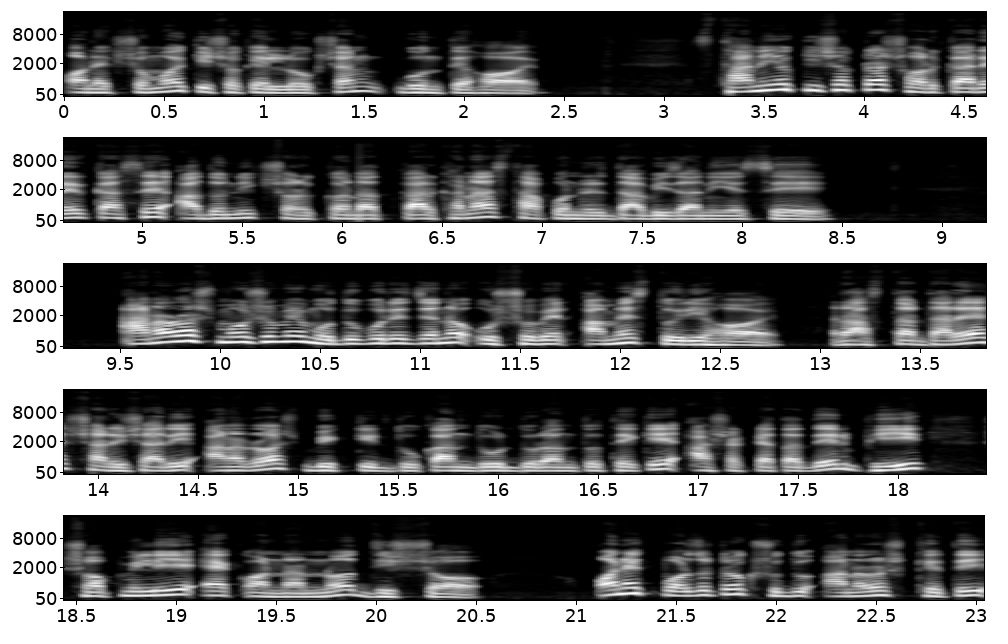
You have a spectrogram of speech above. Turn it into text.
অনেক সময় কৃষকের লোকসান গুনতে হয়। স্থানীয় কৃষকরা সরকারের কাছে আধুনিক সরকারাত কারখানা স্থাপনের দাবি জানিয়েছে। আনারস মৌসুমে মধুপুরে যেন উৎসবের আমেজ তৈরি হয় রাস্তার ধারে সারি সারি আনারস বিক্রির দোকান দূর দূরান্ত থেকে আসা ক্রেতাদের ভিড়, সব মিলিয়ে এক অন্যান্য দৃশ্য। অনেক পর্যটক শুধু আনারস খেতেই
